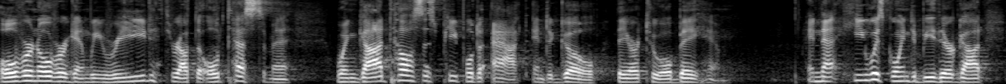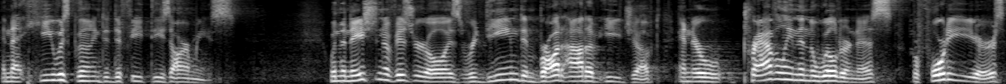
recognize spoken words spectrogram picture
Over and over again, we read throughout the Old Testament when God tells his people to act and to go, they are to obey him and that he was going to be their God and that he was going to defeat these armies. When the nation of Israel is redeemed and brought out of Egypt, and they're traveling in the wilderness for 40 years,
